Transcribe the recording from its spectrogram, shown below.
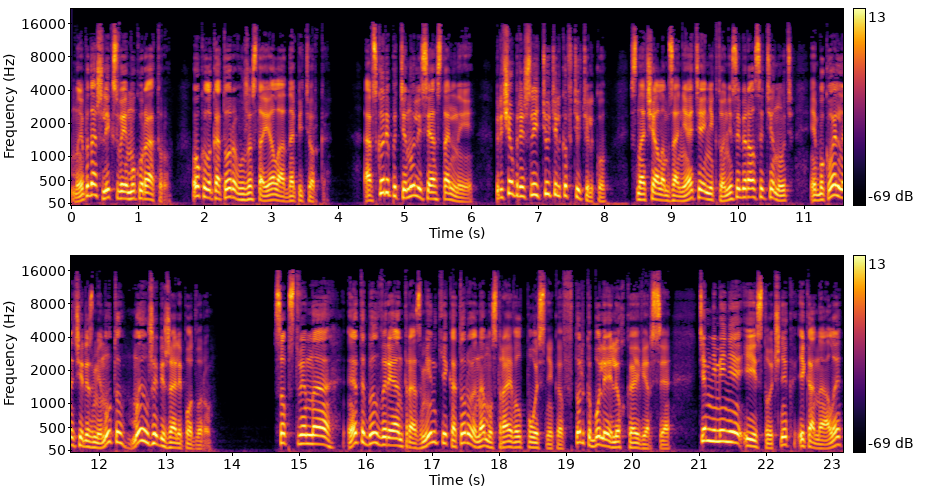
Мы подошли к своему куратору, около которого уже стояла одна пятерка. А вскоре подтянулись и остальные, причем пришли тютелька в тютельку. С началом занятия никто не собирался тянуть, и буквально через минуту мы уже бежали по двору. Собственно, это был вариант разминки, которую нам устраивал Постников, только более легкая версия. Тем не менее, и источник, и каналы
